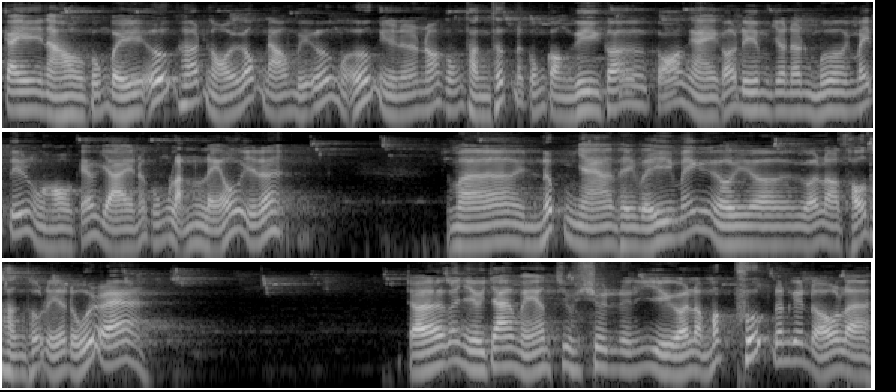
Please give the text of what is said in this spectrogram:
cây nào cũng bị ướt hết, ngồi gốc nào cũng bị ướt, mà ướt gì nữa, nó cũng thần thức, nó cũng còn ghi có có ngày, có đêm, cho nên mưa mấy tiếng đồng hồ kéo dài, nó cũng lạnh lẽo vậy đó. Mà núp nhà thì bị mấy người ờ, gọi là thổ thần, thổ địa đuổi ra. Trời ơi, có nhiều cha mẹ gì gọi là mất phước đến cái độ là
